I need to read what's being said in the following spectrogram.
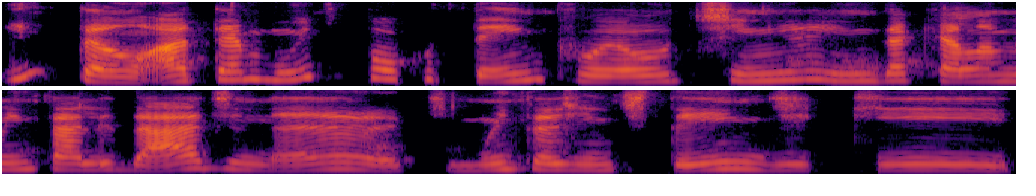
Então, até muito pouco tempo eu tinha ainda aquela mentalidade, né, que muita gente tem de que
